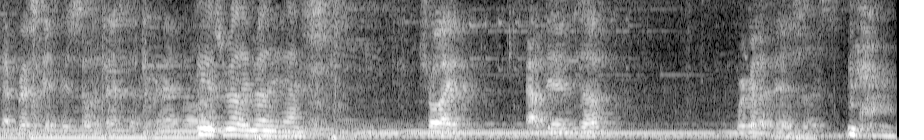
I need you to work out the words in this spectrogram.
That brisket is some of the best I've ever had in my It was really, really good. Troy outdid himself. We're gonna finish this.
